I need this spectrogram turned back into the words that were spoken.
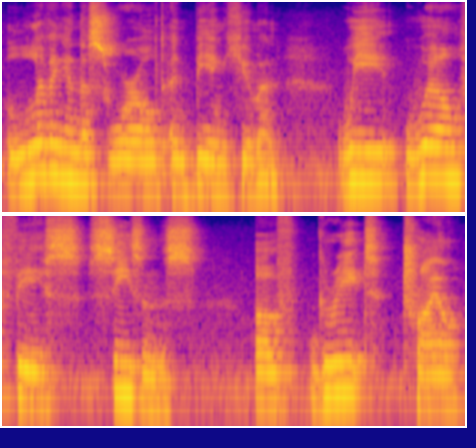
living in this world and being human, we will face seasons of great trial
